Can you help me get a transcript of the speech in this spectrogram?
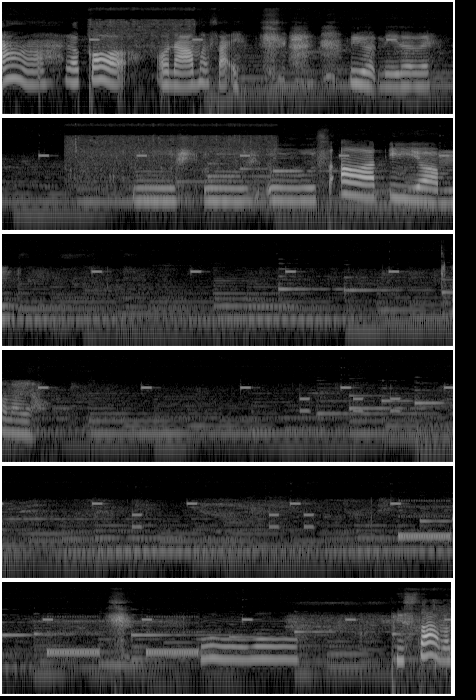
อ่า แล้วก็เอาน้ำมาใส่มีแบบนี้เลยเว้ยอืออืออือสะอาดเอี่ยม อะไรอะ พิซซ่ามา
